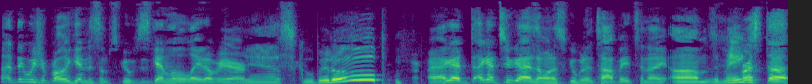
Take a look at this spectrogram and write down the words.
I think we should probably get into some scoops. It's getting a little late over here. Yeah, scoop it up. All right, I got I got two guys I want to scoop in the top eight tonight. Um, Is it me? First, uh,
